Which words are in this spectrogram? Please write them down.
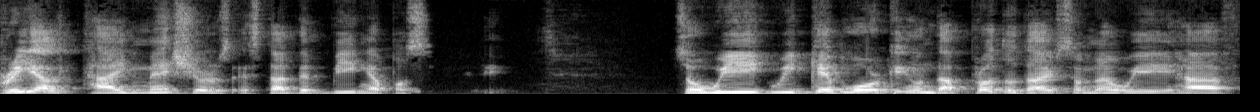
real time measures started being a possibility. So we we kept working on that prototype. So now we have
